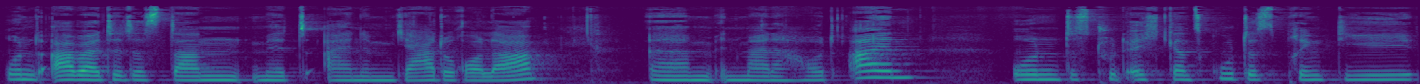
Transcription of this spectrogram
und arbeite das dann mit einem Jadoroller ähm, in meine Haut ein. Und das tut echt ganz gut. Das bringt die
